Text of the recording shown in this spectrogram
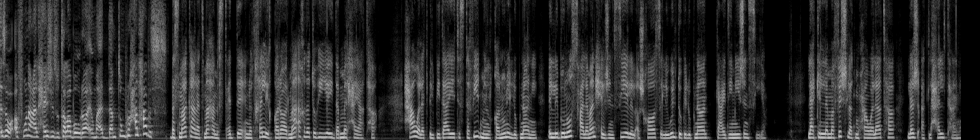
إذا وقفونا على الحاجز وطلبوا اوراقي وما قدمتهم بروح على الحبس. بس ما كانت مها مستعدة إنه تخلي قرار ما أخذته هي يدمر حياتها. حاولت بالبداية تستفيد من القانون اللبناني اللي بنص على منح الجنسية للأشخاص اللي ولدوا بلبنان كعديمي جنسية. لكن لما فشلت محاولاتها لجأت لحل تاني.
